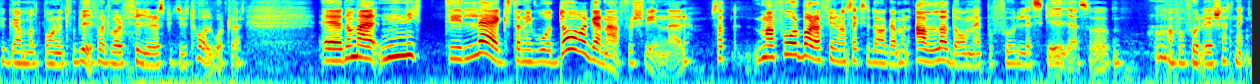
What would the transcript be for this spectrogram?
hur gammalt barnet får bli. Förut var det 4 respektive 12 år tror jag. Eh, de här 90 lägsta nivådagarna försvinner. Så att man får bara 460 dagar men alla de är på full SGI, alltså man får full ersättning.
